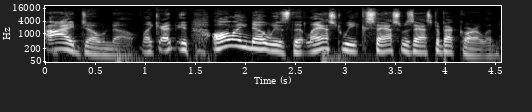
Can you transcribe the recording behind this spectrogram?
I don't know. Like I, it, all I know is that last week Sasse was asked about Garland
